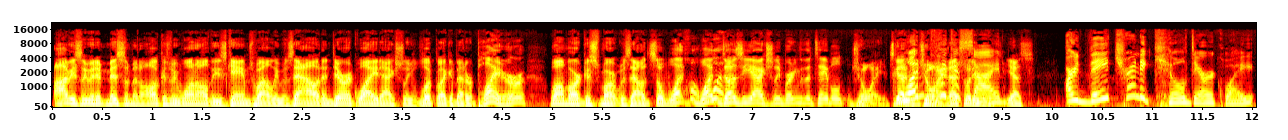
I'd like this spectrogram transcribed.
obviously, we didn't miss him at all because we won all these games while he was out, and Derrick White actually looked like a better player while Marcus Smart was out. So, what what, does he actually bring to the table? Joy. It's got to One be joy. quick That's what he aside. brings. Yes. Are they trying to kill Derrick White?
